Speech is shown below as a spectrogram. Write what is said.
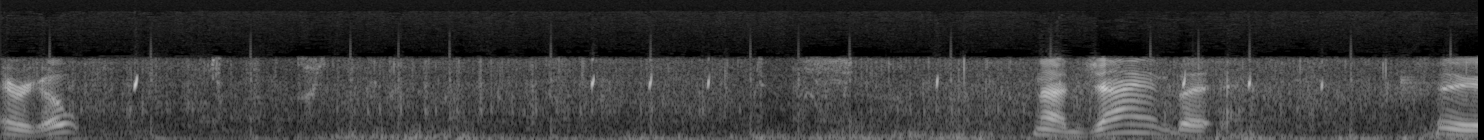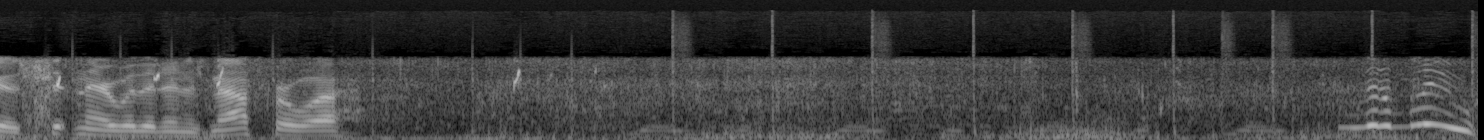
There we go. Not giant, but he was sitting there with it in his mouth for a while. Little blue.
